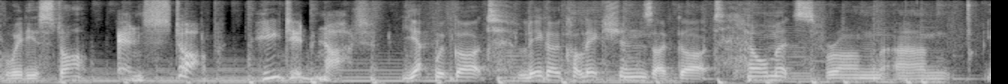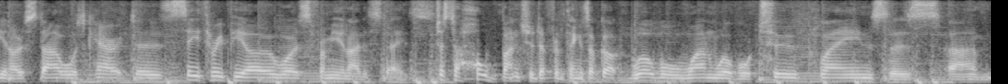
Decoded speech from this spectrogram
where do you stop? And stop. He did not. Yep, we've got Lego collections. I've got helmets from, um, you know, Star Wars characters. C-3PO was from the United States. Just a whole bunch of different things. I've got World War One, World War Two planes. There's um,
